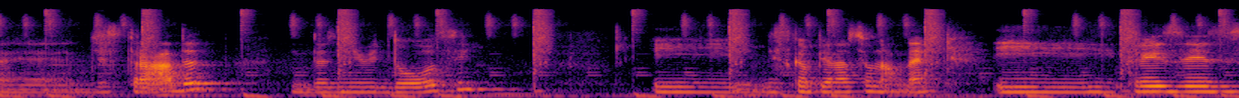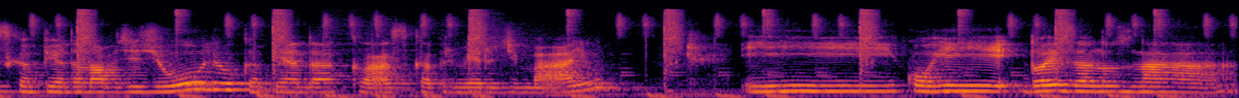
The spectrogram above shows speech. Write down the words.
é, de estrada em 2012 e vice-campeã nacional, né? E três vezes campeã da 9 de julho, campeã da clássica 1 de maio e corri dois anos na,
